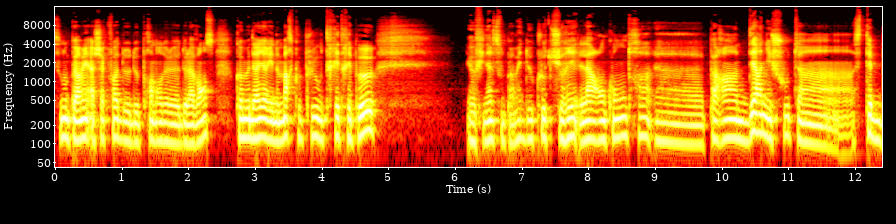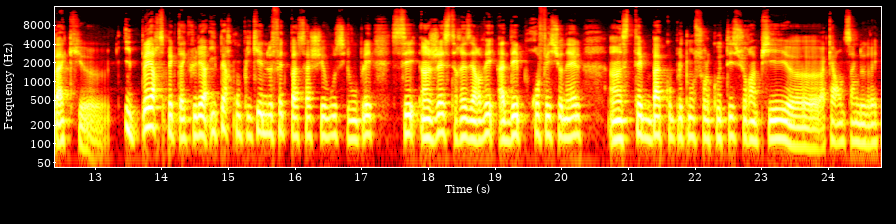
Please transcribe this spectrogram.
Ça nous permet à chaque fois de, prendre de, l'avance. Comme derrière, il ne marque plus ou très très peu. Et au final, ça nous permet de clôturer la rencontre euh, par un dernier shoot, un step back euh, hyper spectaculaire, hyper compliqué. Ne faites pas ça chez vous, s'il vous plaît. C'est un geste réservé à des professionnels un step back complètement sur le côté, sur un pied euh, à 45 degrés.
